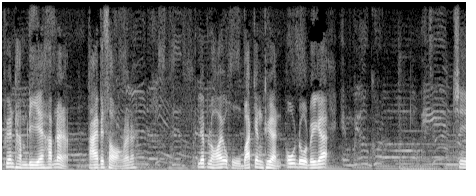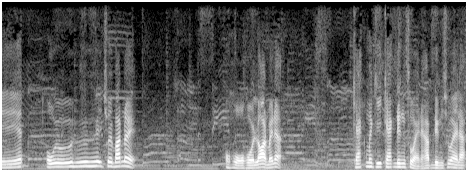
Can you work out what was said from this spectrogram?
เพื่อนทำดีนะครับนั่นอะ ตายไปสองแล้วนะ เรียบร้อย โอ้โหบัตยังเถื่อน โอ้โดดไปอีกอะเชดโอ้ยช่วยบัตหน่อยโอ้โหโหรอดไหมเนี่ยแก๊กเมื่อกี้แก๊กดึงสวยนะครับ ดึงช่วยละ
